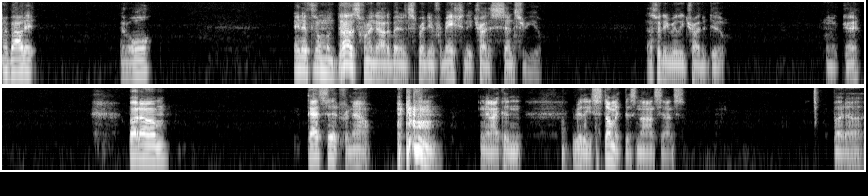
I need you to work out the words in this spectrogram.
about it at all. And if someone does find out about it and spread the information, they try to censor you. That's what they really try to do. Okay. But um that's it for now. I mean, I couldn't really stomach this nonsense. But uh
